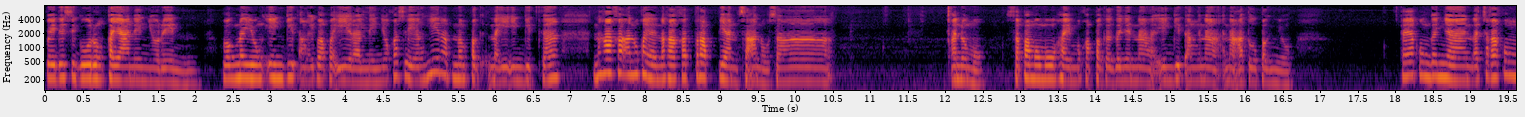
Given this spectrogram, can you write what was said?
pwede sigurong kayanin nyo rin. Huwag na yung inggit ang ipapairal ninyo kasi ang hirap ng pag naiinggit ka, nakakaano kaya, nakakatrap yan sa ano, sa ano mo, sa pamumuhay mo kapag ganyan na inggit ang na, naatupag nyo. Kaya kung ganyan, at saka kung,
